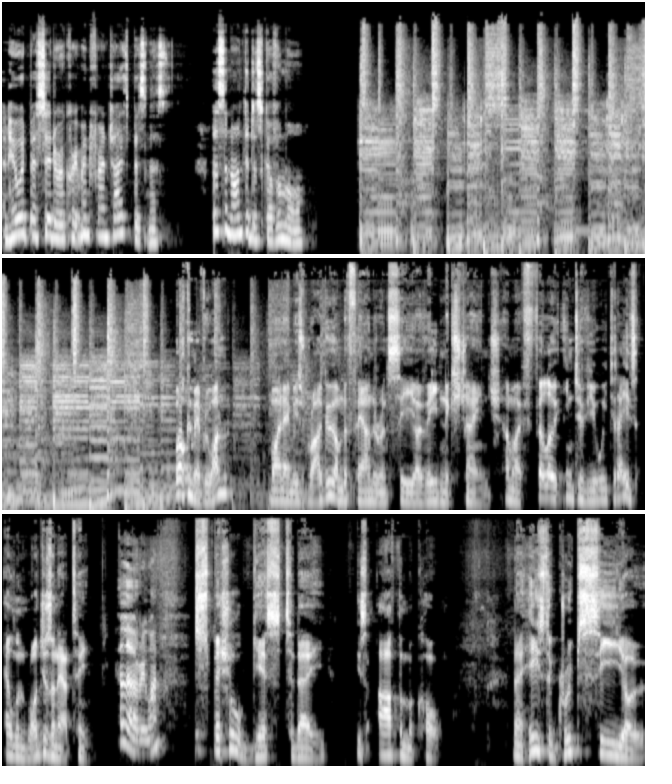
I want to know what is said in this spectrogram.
and who would best suit a recruitment franchise business. Listen on to discover more. Welcome, everyone. My name is Raghu. I'm the founder and CEO of Eden Exchange. And my fellow interviewee today is Ellen Rogers on our team. Hello, everyone. Special guest today is Arthur McCall. Now, he's the group CEO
